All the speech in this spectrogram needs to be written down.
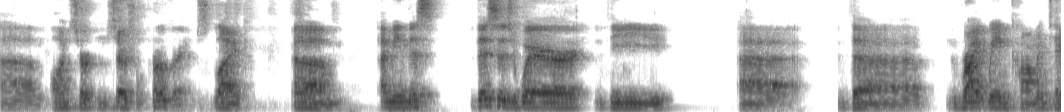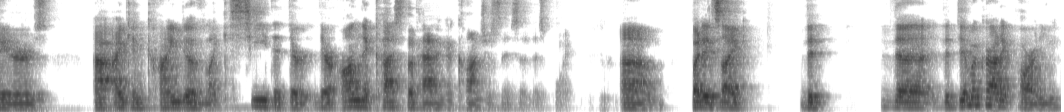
um, on certain social programs. Like, um, I mean this this is where the uh, the right wing commentators, uh, I can kind of like see that they're they're on the cusp of having a consciousness at this point. Um, but it's like the the the Democratic Party,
